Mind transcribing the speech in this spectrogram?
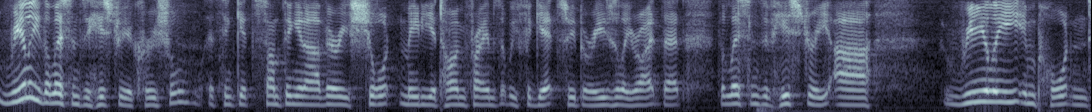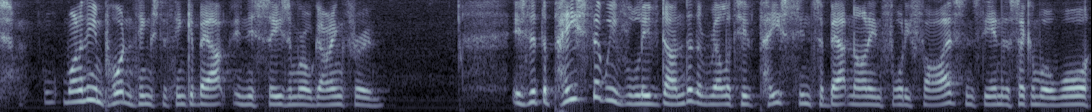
really the lessons of history are crucial. I think it's something in our very short media timeframes that we forget super easily, right? That the lessons of history are really important. One of the important things to think about in this season we're all going through is that the peace that we've lived under, the relative peace since about 1945, since the end of the Second World War,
